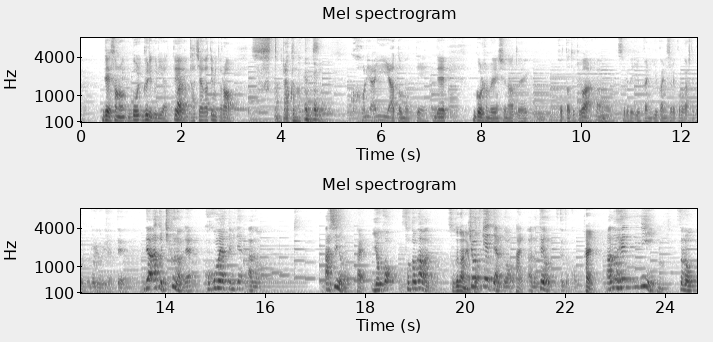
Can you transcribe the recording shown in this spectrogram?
でそのゴグリグリやってはい。立ち上がってみたらスッと楽になってるんですよ。こりゃいいやと思って。でゴルフの練習の後で凝った時は、はい。もうそれで床に床にそれ転がしてゴリゴゴリリゴリやって。であと聞くのはねここもやってみて。あの足のはい。横外側の。外側の横。気をつけってやると、はい。あの手をつくとこはい。あの辺に、うん。その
